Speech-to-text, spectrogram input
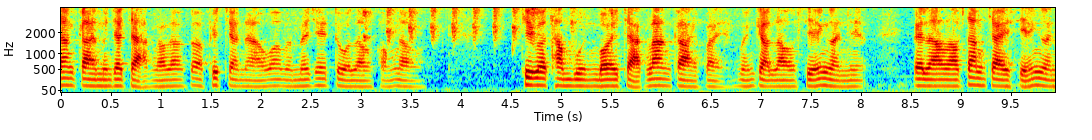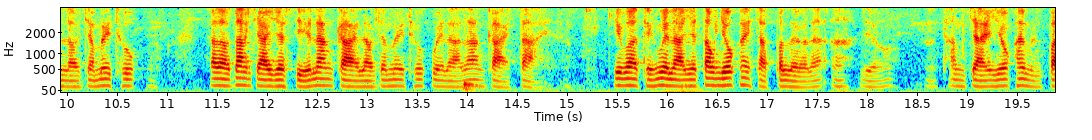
ร่างกายมันจะจากเราแล้วก็พิจารณาว่ามันไม่ใช่ตัวเราของเรา คิดว่าทำบุญบริจาคร่างกายไป เหมือนกับเราเสียเงินเนี่ย เวลาเราตั้งใจเสียเงินเราจะไม่ทุกข์ ถ้าเราตั้งใจจะเสียร่างกายเราจะไม่ทุกเวลาร่างกายตาย คิดว่าถึงเวลาจะต้องยกให้สับเปลือแล้วอะเดี๋ยวทำใจยกให้มันไป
